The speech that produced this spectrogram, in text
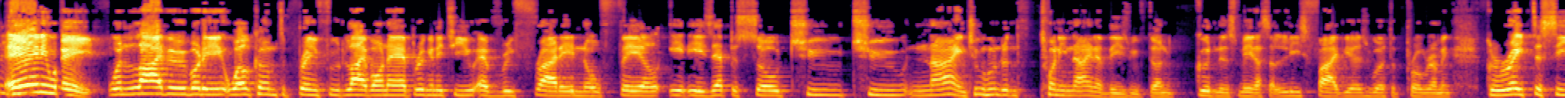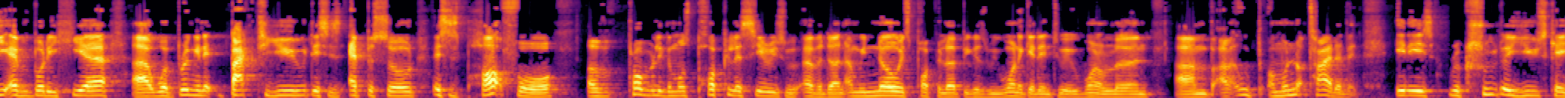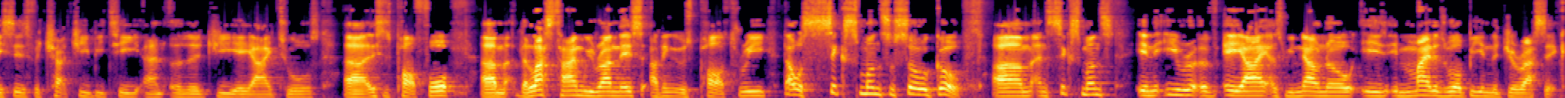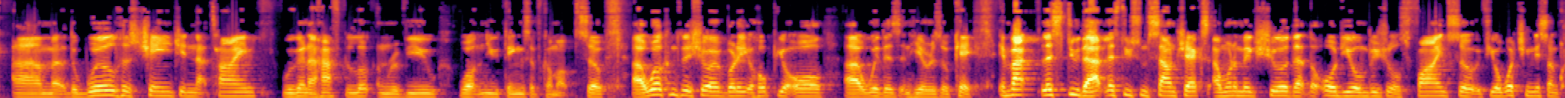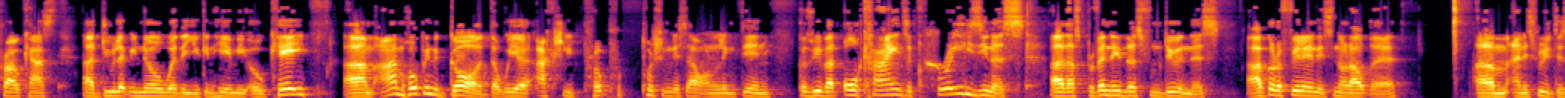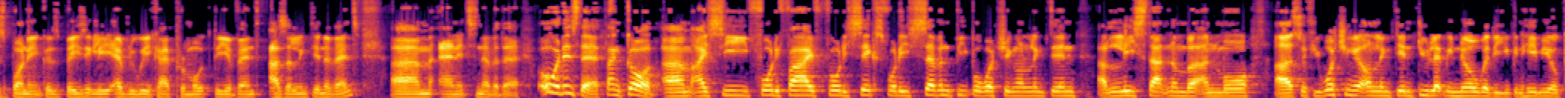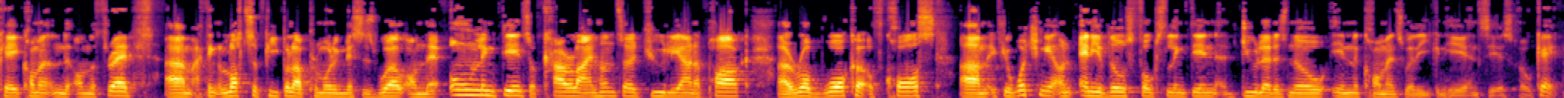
anyway, we're live, everybody. Welcome to Brain Food Live on Air, bringing it to you every Friday, no fail. It is episode 229, 229 of these we've done. Goodness me, that's at least five years worth of programming. Great to see everybody here. Uh, we're bringing it back to you. This is episode, this is part four of probably the most popular series we've ever done, and we know it's popular because we want to get into it, we want to learn, um, and we're not tired of it. It is recruiter use cases for ChatGPT and other GAI tools. Uh, this is part four. Um, the last time we ran this, I think it was part three. That was six months or so ago, um, and six months in the era of AI, as we now know, is it might as well be in the Jurassic. Um, the world has changed in that time we're going to have to look and review what new things have come up. So, uh, welcome to the show, everybody. I hope you're all uh, with us and here is okay. In fact, let's do that. Let's do some sound checks. I want to make sure that the audio and visual is fine. So, if you're watching this on Crowdcast, uh, do let me know whether you can hear me okay. Um, I'm hoping to God that we are actually pro- pro- pushing this out on LinkedIn because we've had all kinds of craziness uh, that's preventing us from doing this. I've got a feeling it's not out there. Um, and it's really disappointing because basically every week I promote the event as a LinkedIn event um, and it's never there. Oh, it is there. Thank God. Um, I see 45, 46, 47 people watching on LinkedIn, at least that number and more. Uh, so if you're watching it on LinkedIn, do let me know whether you can hear me okay. Comment on the, on the thread. Um, I think lots of people are promoting this as well on their own LinkedIn. So Caroline Hunter, Juliana Park, uh, Rob Walker, of course. Um, if you're watching it on any of those folks' LinkedIn, do let us know in the comments whether you can hear and see us okay.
